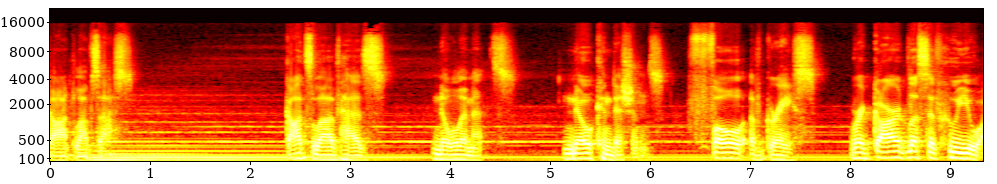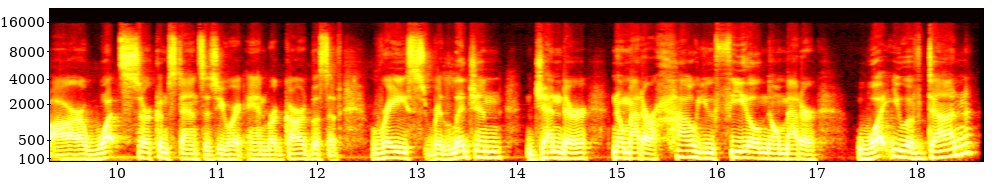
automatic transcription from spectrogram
God loves us. God's love has no limits, no conditions, full of grace regardless of who you are, what circumstances you are in, regardless of race, religion, gender, no matter how you feel, no matter what you have done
